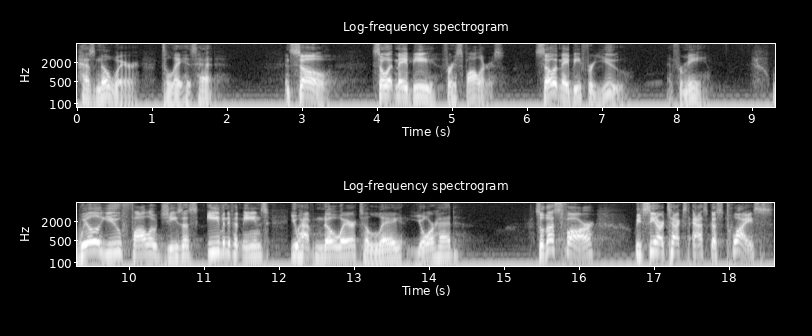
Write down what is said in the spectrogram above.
has nowhere to lay his head. And so, so it may be for his followers. So it may be for you and for me. Will you follow Jesus even if it means you have nowhere to lay your head? So, thus far, we've seen our text ask us twice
